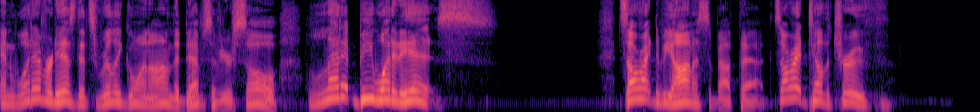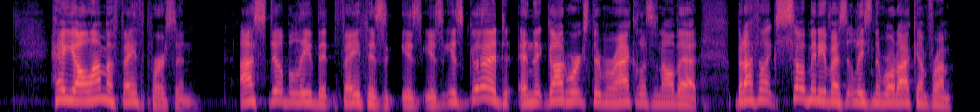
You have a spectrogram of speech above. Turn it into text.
And whatever it is that's really going on in the depths of your soul, let it be what it is it's all right to be honest about that. It's all right to tell the truth. Hey, y'all, I'm a faith person. I still believe that faith is, is, is, is good and that God works through miraculous and all that. But I feel like so many of us, at least in the world I come from,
